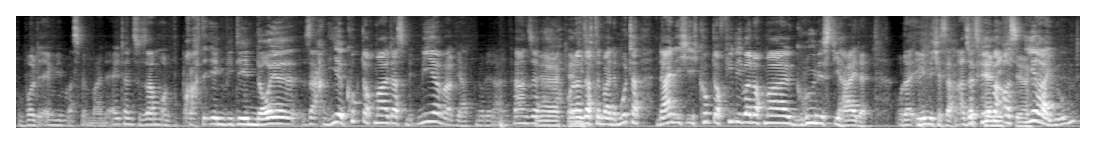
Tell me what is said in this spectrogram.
und wollte irgendwie was mit meinen Eltern zusammen und brachte irgendwie denen neue Sachen. Hier, guck doch mal das mit mir, weil wir hatten nur den einen Fernseher. Ja, und dann sagte meine Mutter, nein, ich, ich gucke doch viel lieber noch mal Grün ist die Heide oder ähnliche Sachen. Also das Filme ich, aus ja. ihrer Jugend.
